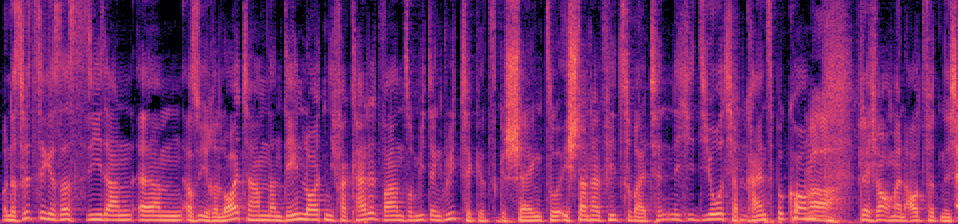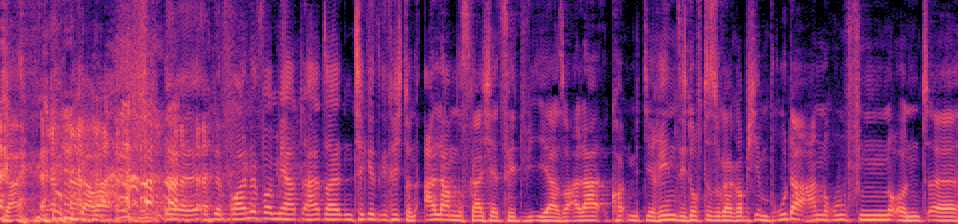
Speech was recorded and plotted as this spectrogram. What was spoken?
Und das Witzige ist, dass sie dann, ähm, also ihre Leute haben dann den Leuten, die verkleidet waren, so Meet-and-Greet-Tickets geschenkt. So, ich stand halt viel zu weit hinten, ich Idiot. Ich habe keins bekommen. Ah. Vielleicht war auch mein Outfit nicht geil aber äh, eine Freundin von mir hat, hat halt ein Ticket gekriegt und alle haben das gleiche erzählt wie ihr. Also alle konnten mit ihr reden. Sie durfte sogar, glaube ich, ihren Bruder anrufen und äh,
